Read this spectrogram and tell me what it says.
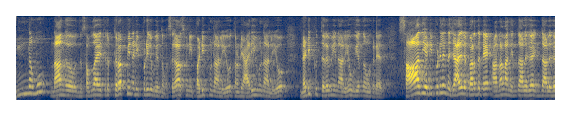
இன்னமும் நாங்கள் இந்த சமுதாயத்தில் பிறப்பின் அடிப்படையில் உயர்ந்தவங்க. சுகாசினி படிப்புனாலேயோ தன்னுடைய அறிவுனாலேயோ நடிப்பு திறமையினாலேயோ உயர்ந்தவங்க கிடையாது. சாதி அடிப்படையில் இந்த ஜாதியில் பிறந்துட்டேன். அதனால் நாங்கள் இந்த ஆளுக இந்த ஆளுக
